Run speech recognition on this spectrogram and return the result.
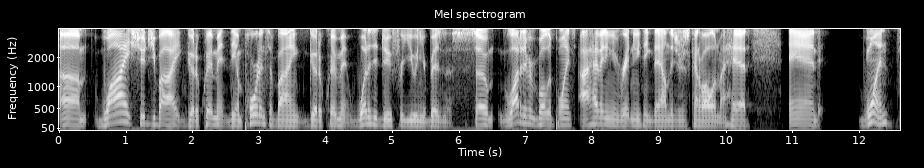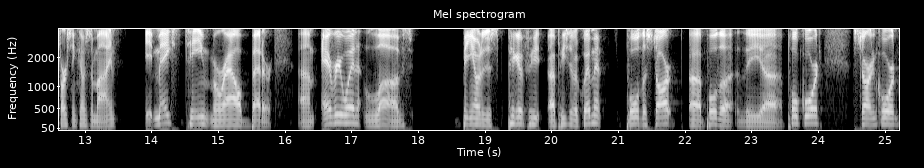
Um, why should you buy good equipment? The importance of buying good equipment. What does it do for you and your business? So a lot of different bullet points. I haven't even written anything down. These are just kind of all in my head. And one, first thing comes to mind, it makes team morale better. Um, everyone loves being able to just pick up a piece of equipment, pull the start, uh, pull the the uh, pull cord, starting cord,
